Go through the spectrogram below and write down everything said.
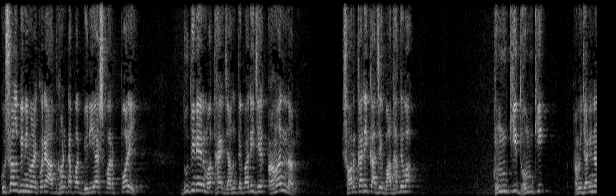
কুশল বিনিময় করে আধ ঘণ্টা পর বেরিয়ে আসবার পরেই দুদিনের মাথায় জানতে পারি যে আমার নামে সরকারি কাজে বাধা দেওয়া, হুমকি ধমকি, আমি জানি না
